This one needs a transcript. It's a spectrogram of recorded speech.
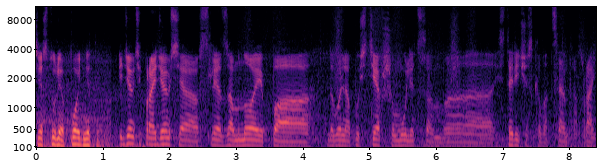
Все стулья подняты. Идемте пройдемся вслед за мной по довольно опустевшим улицам э, исторического центра Праги.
